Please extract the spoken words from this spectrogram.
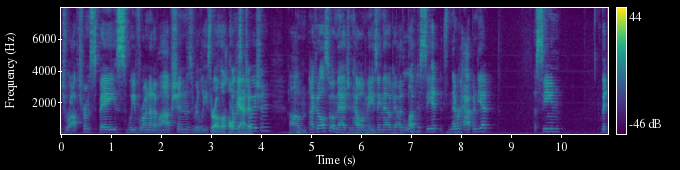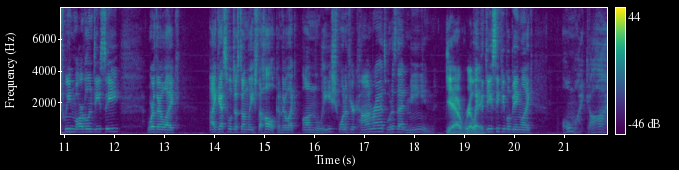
dropped from space. We've run out of options. Release Throw the the Hulk, Hulk kind of it. situation. Um, I could also imagine how amazing that would be. I'd love to see it. It's never happened yet. A scene between Marvel and DC where they're like, I guess we'll just unleash the Hulk. And they're like, unleash one of your comrades? What does that mean? Yeah, really. Like the DC people being like, oh my god.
